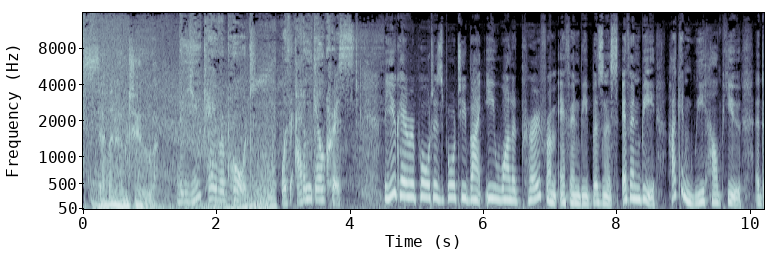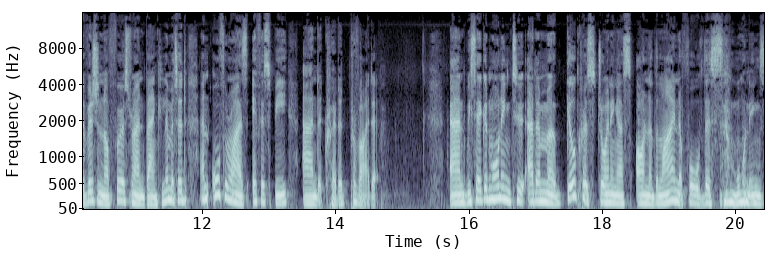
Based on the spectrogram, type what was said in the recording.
702. The UK Report with Adam Gilchrist. The UK report is brought to you by eWallet Pro from FNB Business. FNB, how can we help you? A division of FirstRand Bank Limited, an authorized FSP and a credit provider. And we say good morning to Adam Gilchrist joining us on the line for this morning's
